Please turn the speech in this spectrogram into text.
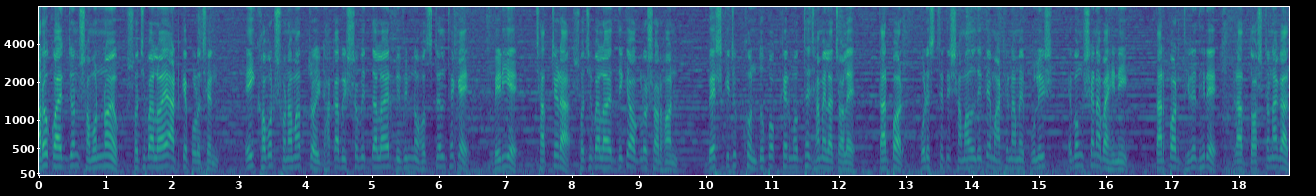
আরও কয়েকজন সমন্বয়ক সচিবালয়ে আটকে পড়েছেন। এই খবর শোনামাত্রই ঢাকা বিশ্ববিদ্যালয়ের বিভিন্ন হোস্টেল থেকে বেরিয়ে ছাত্রেরা সচিবালয়ের দিকে অগ্রসর হন। বেশ কিছুক্ষণ দুপক্ষের মধ্যে ঝামেলা চলে। তারপর পরিস্থিতি সামাল দিতে মাঠে নামে পুলিশ এবং সেনাবাহিনী। তারপর ধীরে ধীরে রাত দশটা নাগাদ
